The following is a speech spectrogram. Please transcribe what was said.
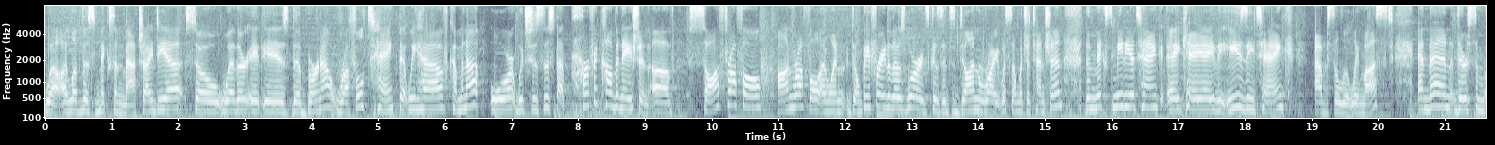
Well, I love this mix and match idea. So whether it is the burnout ruffle tank that we have coming up, or which is this that perfect combination of soft ruffle on ruffle, and when don't be afraid of those words because it's done right with so much attention. The mixed media tank, AKA the easy tank, absolutely must. And then there's some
